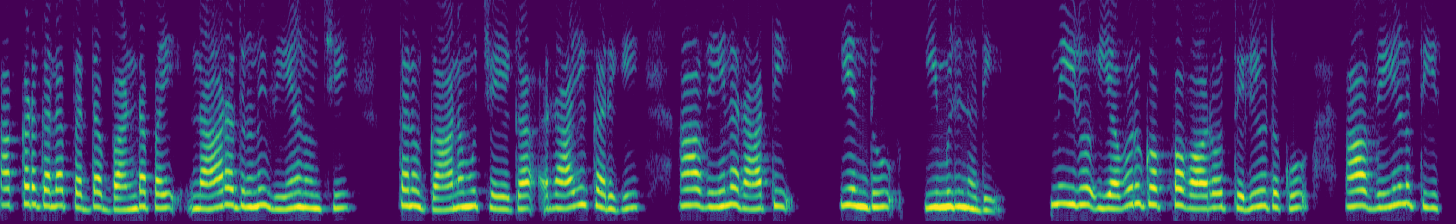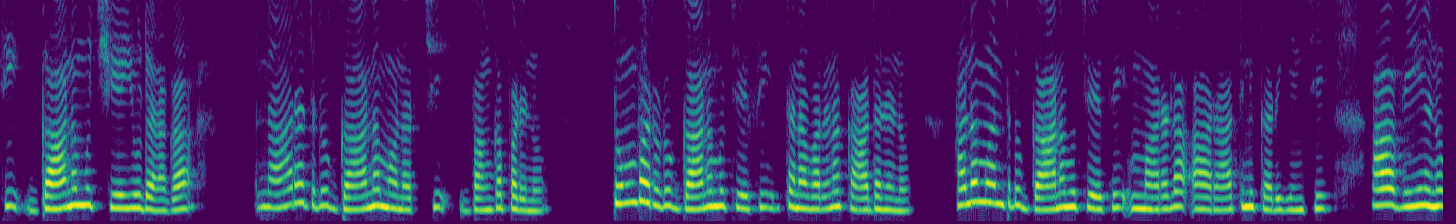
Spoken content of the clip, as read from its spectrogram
అక్కడ గల పెద్ద బండపై నారదుని వీణ నుంచి తను గానము చేయగా రాయి కరిగి ఆ వీణ రాతి ఎందు ఇమిడినది. మీరు ఎవరు గొప్పవారో తెలియుటకు ఆ వీణను తీసి గానము చేయుడనగా నారదుడు గానమునర్చి భంగపడెను. తుంబరుడు గానము చేసి తన వలన కాదనెను. హనుమంతుడు గానము చేసి మరల ఆ రాతిని కరిగించి ఆ వీణను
